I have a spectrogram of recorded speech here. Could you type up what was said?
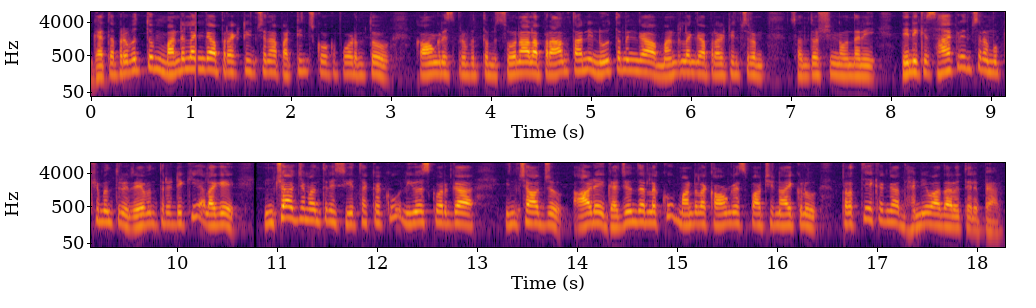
గత ప్రభుత్వం మండలంగా ప్రకటించినా పట్టించుకోకపోవడంతో కాంగ్రెస్ ప్రభుత్వం సోనాల ప్రాంతాన్ని నూతనంగా మండలంగా ప్రకటించడం సంతోషంగా ఉందని దీనికి సహకరించిన ముఖ్యమంత్రి రేవంత్ రెడ్డికి అలాగే ఇన్ఛార్జి మంత్రి సీతక్కకు నియోజకవర్గ ఇన్ఛార్జు ఆడే గజేందర్లకు మండల కాంగ్రెస్ పార్టీ నాయకులు ప్రత్యేకంగా ధన్యవాదాలు తెలిపారు.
